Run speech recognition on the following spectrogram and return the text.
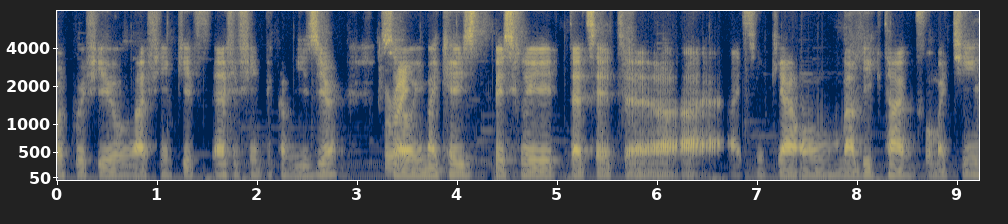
work with you, I think if everything become easier. So right. in my case, basically that's it. Uh, I, I think yeah, I'm a big time for my team,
